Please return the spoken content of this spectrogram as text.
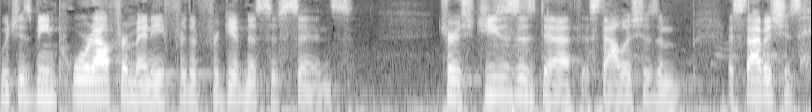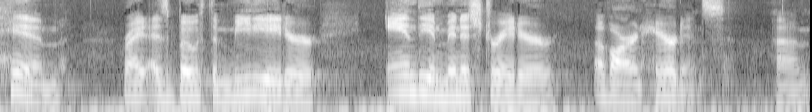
which is being poured out for many for the forgiveness of sins. Church, Jesus' death establishes him, establishes him, right, as both the mediator and the administrator of our inheritance. Um,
